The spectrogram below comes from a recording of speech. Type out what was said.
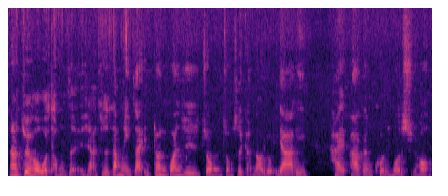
那最后我重整一下，就是当你在一段关系中总是感到有压力、害怕跟困惑的时候，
